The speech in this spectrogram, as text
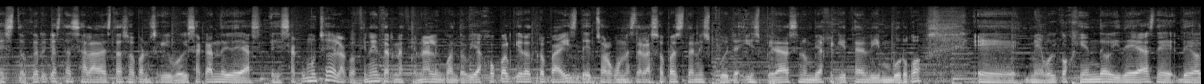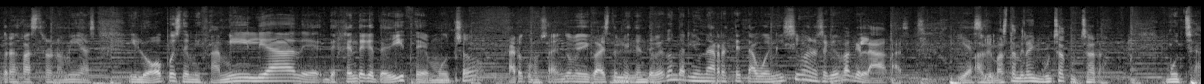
esto, qué rica esta ensalada, esta sopa, no sé qué, y voy sacando ideas. Eh, saco mucho de la cocina internacional. En cuanto viajo a cualquier otro país, de hecho, algunas de las sopas están inspira- inspiradas en un viaje que hice a Edimburgo. Eh, me voy cogiendo ideas de, de otras gastronomías. Y luego, pues de mi familia, de, de gente que te dice mucho. Claro, como saben que me dedico a esto, me dicen, te voy a contar yo una receta buenísima, no sé qué, para que la hagas. Y así. Además también hay mucha cuchara. Mucha,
